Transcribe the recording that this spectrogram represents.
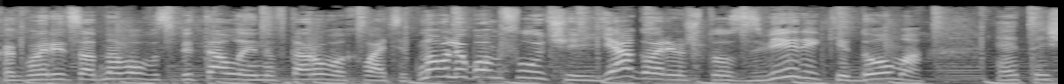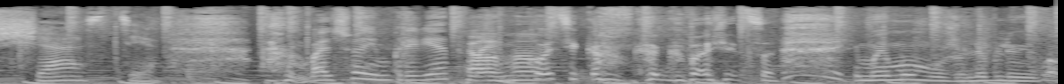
Как говорится, одного воспитала и на второго хватит. Но в любом случае, я говорю, что зверики дома – это счастье. Большой им привет моим Ага. котикам, как говорится, и моему мужу, люблю его.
